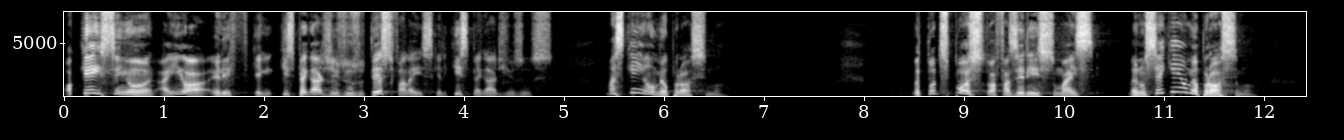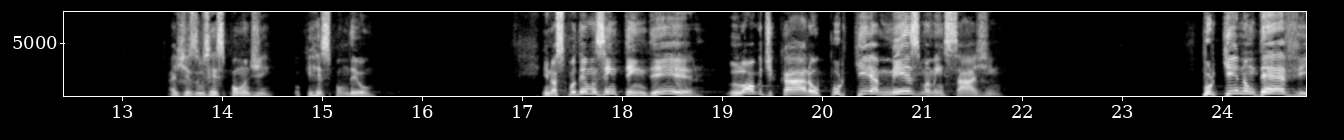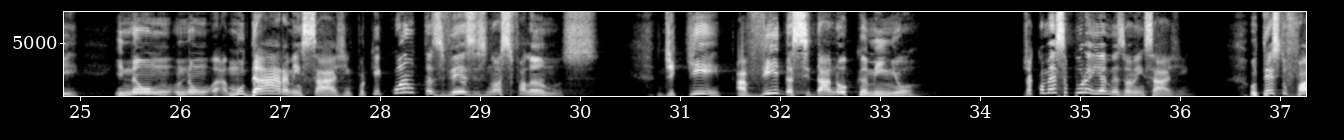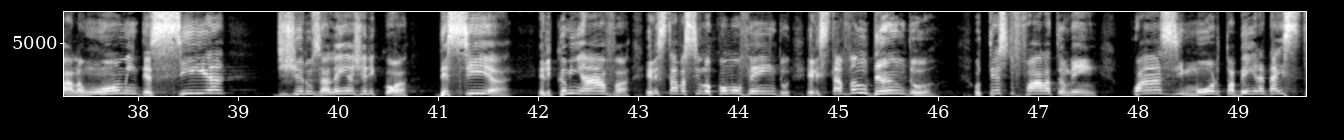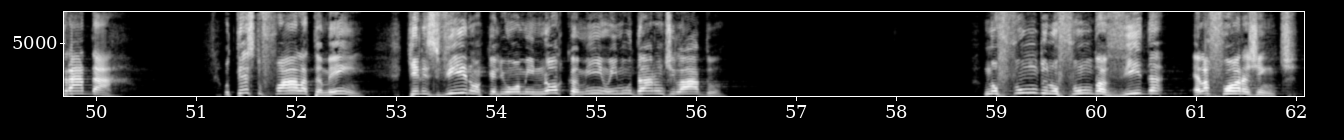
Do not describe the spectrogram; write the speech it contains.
Ok, Senhor. Aí, ó, ele quis pegar Jesus. O texto fala isso, que ele quis pegar Jesus. Mas quem é o meu próximo? Eu estou disposto a fazer isso, mas eu não sei quem é o meu próximo. Aí Jesus responde o que respondeu. E nós podemos entender logo de cara o porquê a mesma mensagem. Por que não deve e não, não mudar a mensagem? Porque quantas vezes nós falamos de que a vida se dá no caminho? Já começa por aí a mesma mensagem. O texto fala: um homem descia de Jerusalém a Jericó, descia, ele caminhava, ele estava se locomovendo, ele estava andando. O texto fala também, quase morto à beira da estrada. O texto fala também que eles viram aquele homem no caminho e mudaram de lado. No fundo, no fundo, a vida é lá fora, gente.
